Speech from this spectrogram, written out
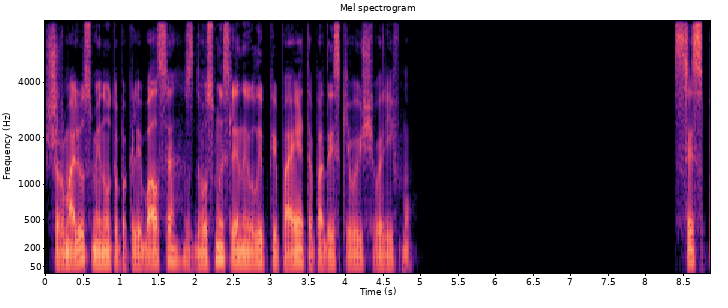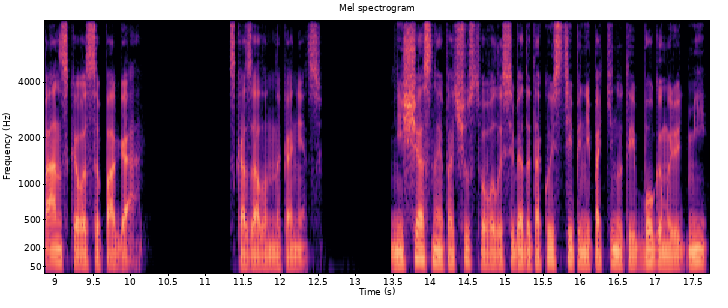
Шармалю с минуту поколебался с двусмысленной улыбкой поэта, подыскивающего рифму. «С испанского сапога», — сказал он наконец. Несчастная почувствовала себя до такой степени покинутой Богом и людьми,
